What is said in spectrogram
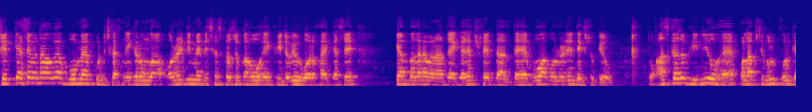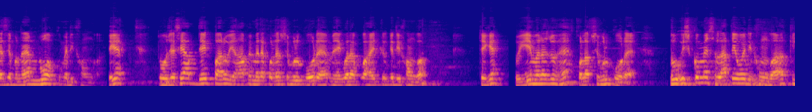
थ्रेड कैसे बना होगा, वो मैं आपको डिस्कस नहीं करूँगा। ऑलरेडी मैं डिस्कस कर चुका हूँ, एक वीडियो भी हो रखा है, कैसे कैप वगैरह बनाते हैं, कैसे थ्रेड डालते हैं, वो आप ऑलरेडी देख चुके हो। तो आज का जो वीडियो है कोलाप्सिबल कोर कैसे बनाए वो आपको मैं दिखाऊँगा, ठीक है? तो जैसे आप देख पा रहे हो, यहाँ पे मेरा कोलाप्सिबल कोर है, मैं एक बार आपको हाइड करके दिखाऊँगा, ठीक है? तो ये मेरा जो है कोलाप्सिबल कोर है। तो इसको मैं चलाते हुए दिखाऊँगा कि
